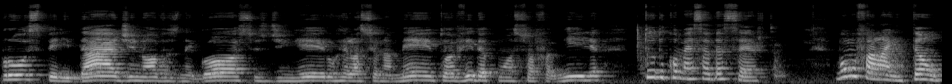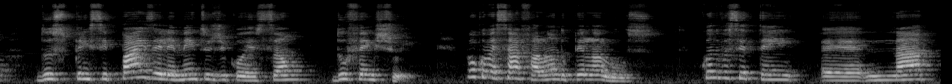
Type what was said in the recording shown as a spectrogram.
prosperidade, novos negócios, dinheiro, relacionamento, a vida com a sua família, tudo começa a dar certo. Vamos falar então dos principais elementos de correção do Feng Shui. Vou começar falando pela luz. Quando você tem é, na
